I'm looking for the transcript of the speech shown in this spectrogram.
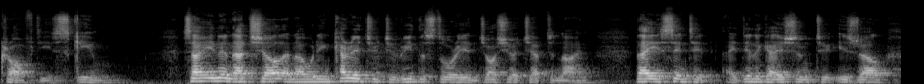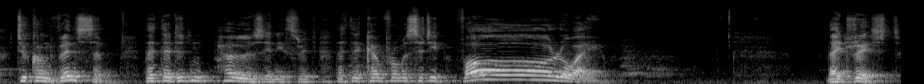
crafty scheme. So, in a nutshell, and I would encourage you to read the story in Joshua chapter 9, they sent a delegation to Israel to convince them that they didn't pose any threat, that they come from a city far away. They dressed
